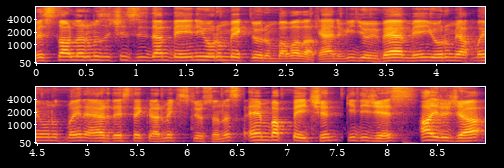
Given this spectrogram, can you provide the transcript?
Ve starlarımız için sizden beğeni yorum bekliyorum babalar. Yani videoyu beğenmeyi, yorum yapmayı unutmayın eğer destek vermek istiyorsanız. Mbappe için gideceğiz. Ayrıca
